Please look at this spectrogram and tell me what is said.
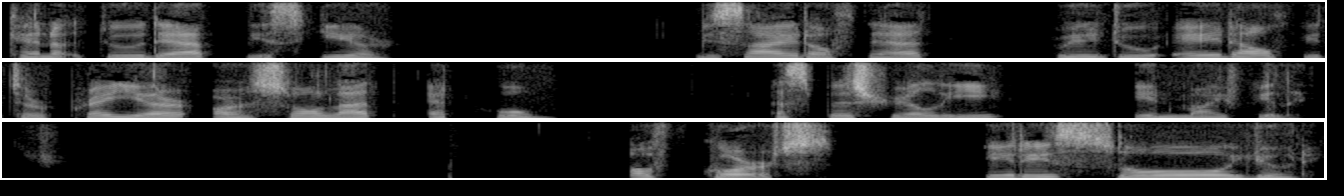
cannot do that this year. Beside of that, we do Eid al-Fitr prayer or Salat at home, especially in my village. Of course, it is so unique.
